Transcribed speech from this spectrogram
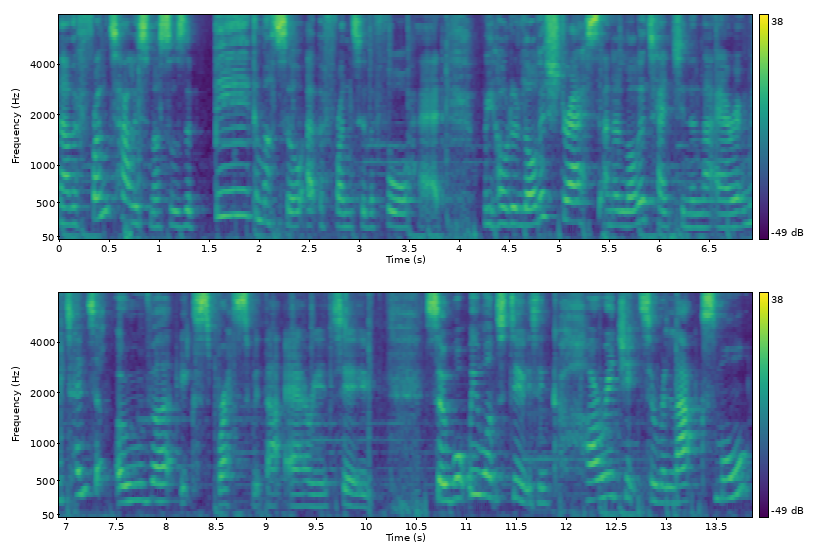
Now the frontalis muscle is a big muscle at the front of the forehead. We hold a lot of stress and a lot of tension in that area and we tend to over express with that area too. So what we want to do is encourage it to relax more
